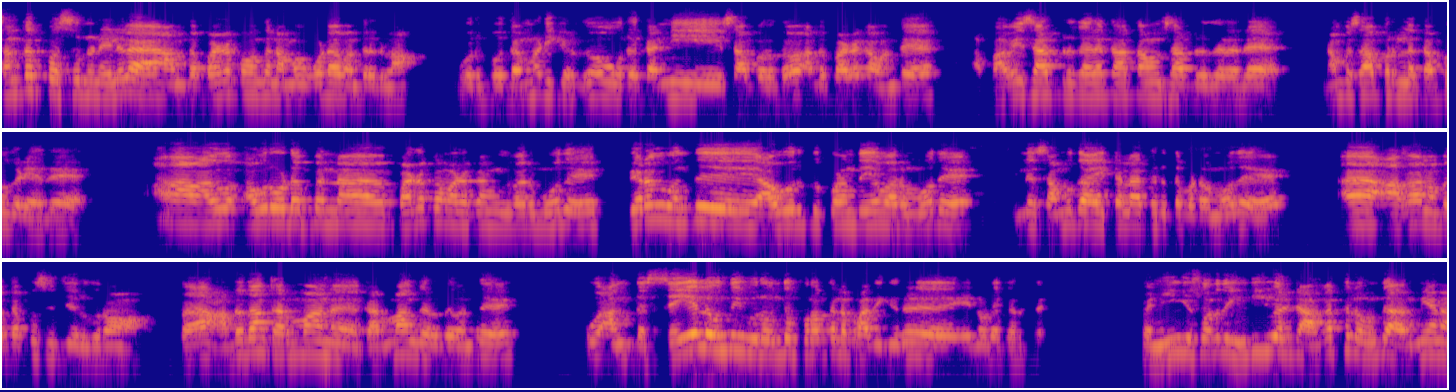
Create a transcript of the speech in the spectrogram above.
சந்தர்ப்ப சூழ்நிலையில அந்த பழக்கம் வந்து நம்ம கூட வந்திருக்கலாம். ஒரு இப்போ தம் அடிக்கிறதோ ஒரு தண்ணி சாப்பிடுறதோ அந்த பழக்கம் வந்து அப்பாவே சாப்பிட்டுருக்காரு தாத்தாவும் சாப்பிட்டுருக்காரு. நம்ம சாப்பிட்றதுல தப்பு கிடையாது. ஆஹ் அவ- அவரோட இப்ப பழக்க வழக்கங்கள் வரும்போது பிறகு வந்து அவருக்கு குழந்தையோ வரும்போது இல்ல சமுதாயத்தெல்லாம் திருத்தப்படும் போது ஆஹ் ஆகா நம்ம தப்பு செஞ்சிருக்கிறோம். இப்ப அததான் கர்மான்னு கர்மாங்கிறது வந்து அந்த செயல் வந்து இவர் வந்து புறத்துல பாதிக்கிறது என்னோட கருத்து. இப்ப நீங்க சொல்றது இண்டிவிஜுவாலிட்டி அகத்துல வந்து அருமையான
